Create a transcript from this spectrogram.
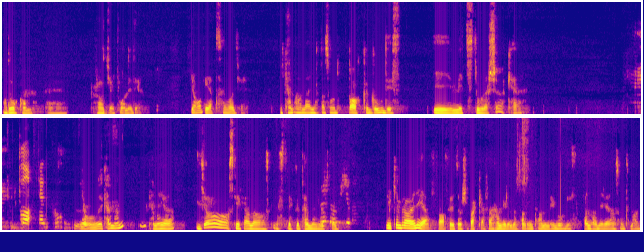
och då kom eh, Roger på en idé. Jag vet, sa Roger. Vi kan alla hjälpas åt att baka godis i mitt stora kök här. Baka godis. Jo, det kan man, kan man göra. Ja, skrek alla och sträckte upp händerna i luften. Vilken bra idé, sa förutom Chewbacca, för han ville nästan inte ha mer godis. Han hade redan så ont i magen.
